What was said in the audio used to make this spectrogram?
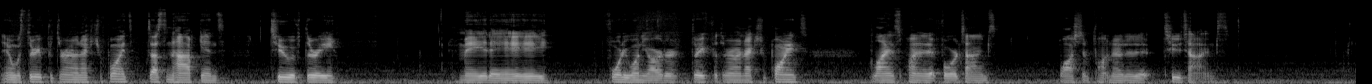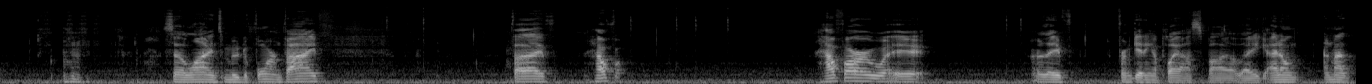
and was 3 for 3 on extra points. Dustin Hopkins, 2 of 3, made a 41 yarder, 3 for 3 on extra points. Lions punted it four times. Washington punted it two times. so the Lions moved to 4 and 5. 5. How far how far away are they from getting a playoff spot? Like I don't I'm not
